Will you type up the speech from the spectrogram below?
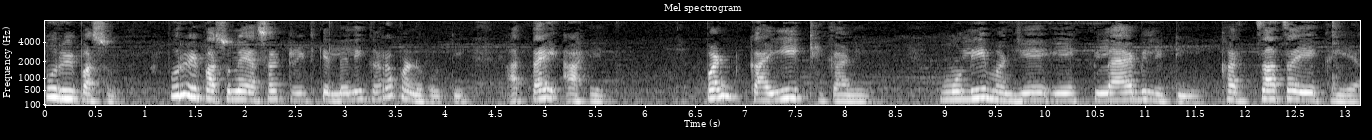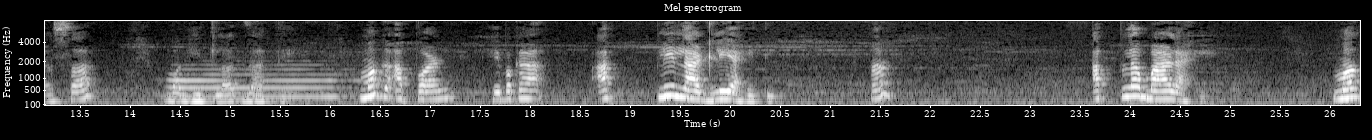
पूर्वीपासून. पूर्वीपासूनही असं ट्रीट केलेली घरं पण होती. आताही आहेत. पण काही ठिकाणी मुली म्हणजे एक लायबिलिटी खर्चाचं एक हे असं बघितलं जाते. मग आपण हे बघा आपली लाडली आहे ती. हां? आपलं बाळ आहे. मग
